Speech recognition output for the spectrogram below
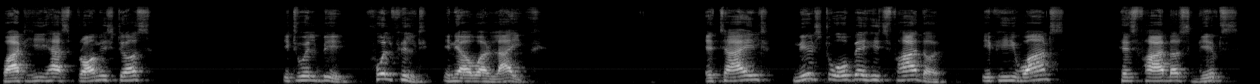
what He has promised us, it will be fulfilled in our life. A child needs to obey his father if he wants his father's gifts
